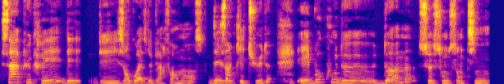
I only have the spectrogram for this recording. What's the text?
ça a pu créer des, angoisses de performance, des inquiétudes, et beaucoup d'hommes se sont sentis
